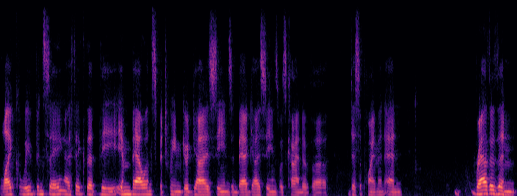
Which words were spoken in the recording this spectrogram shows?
like we've been saying, I think that the imbalance between good guys scenes and bad guy scenes was kind of a disappointment. And rather than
